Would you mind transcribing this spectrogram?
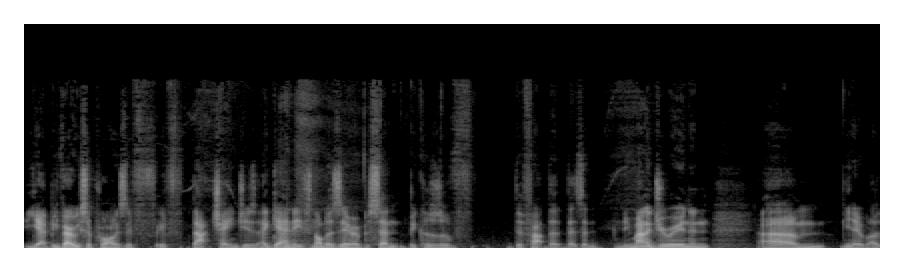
yeah, be very surprised if, if that changes. Again, it's not a 0% because of the fact that there's a new manager in and, um, you know,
